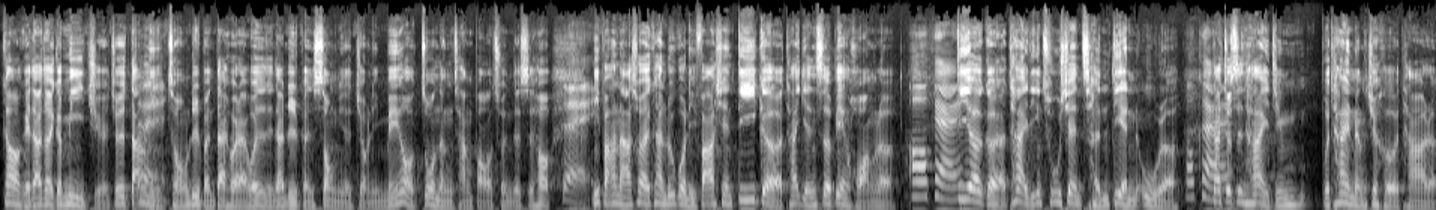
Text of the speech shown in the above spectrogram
刚好给大家一个秘诀，就是当你从日本带回来，或者人家日本送你的酒，你没有做冷藏保存的时候，对，你把它拿出来看，如果你发现第一个它颜色变黄了，OK；第二个它已经出现沉淀物了，OK，那就是它已经不太能去喝它了。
